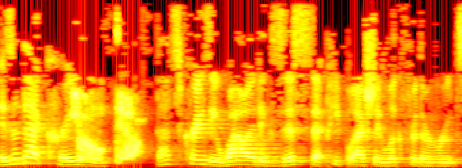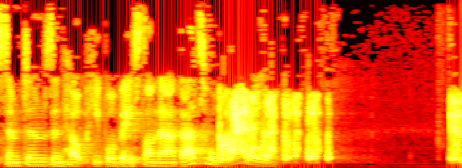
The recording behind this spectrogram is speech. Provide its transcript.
Isn't that crazy? So, yeah. That's crazy. Wow, it exists that people actually look for the root symptoms and help people based on that. That's wild. it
